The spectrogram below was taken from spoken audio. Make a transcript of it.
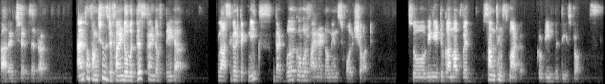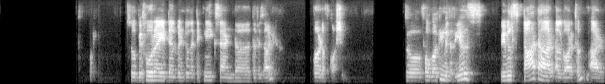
RH, etc. And for functions defined over this kind of data, classical techniques that work over finite domains fall short. So we need to come up with something smarter to deal with these problems. Okay. So before I delve into the techniques and uh, the result, word of caution. So for working with reals, we will start our algorithm, our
